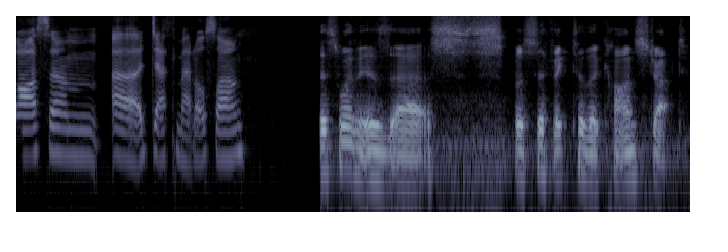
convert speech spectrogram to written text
awesome uh, death metal song. This one is uh, specific to the construct.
